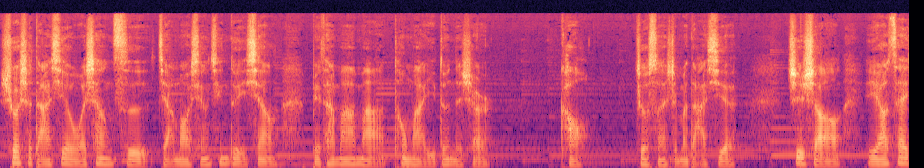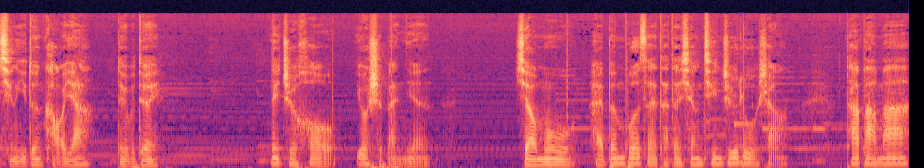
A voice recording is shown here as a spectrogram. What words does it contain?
说是答谢我上次假冒相亲对象被他妈妈痛骂一顿的事儿。靠，这算什么答谢？至少也要再请一顿烤鸭，对不对？那之后又是半年，小木还奔波在他的相亲之路上。他爸妈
